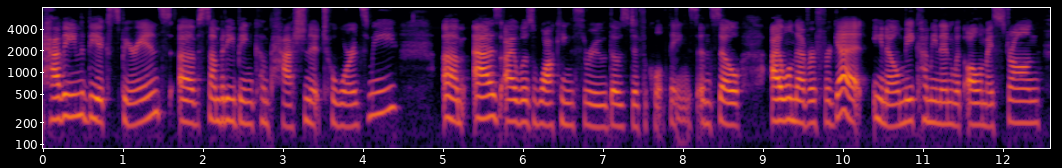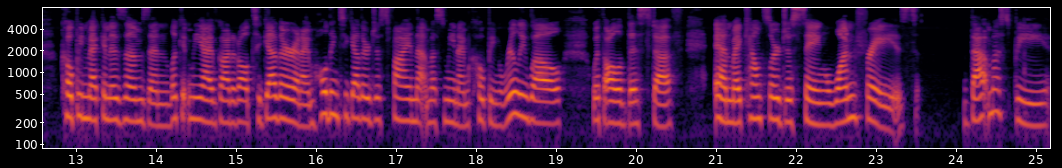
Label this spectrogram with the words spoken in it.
having the experience of somebody being compassionate towards me um, as I was walking through those difficult things. And so I will never forget, you know, me coming in with all of my strong coping mechanisms and look at me, I've got it all together and I'm holding together just fine. That must mean I'm coping really well with all of this stuff. And my counselor just saying one phrase, that must be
